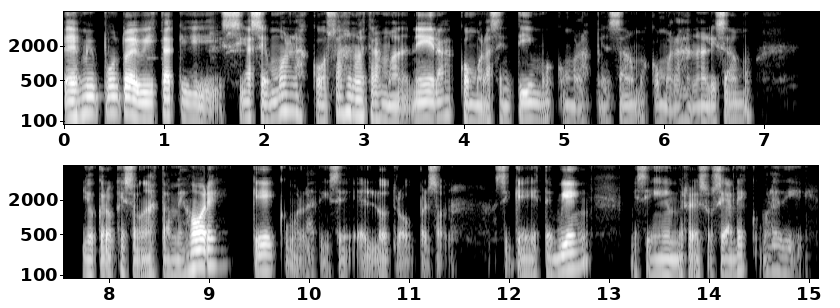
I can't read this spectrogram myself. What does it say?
es mi punto de vista, que si hacemos las cosas a nuestras maneras, como las sentimos, como las pensamos, como las analizamos, yo creo que son hasta mejores que como las dice el otro persona. Así que estén bien, me siguen en mis redes sociales, como les dije.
